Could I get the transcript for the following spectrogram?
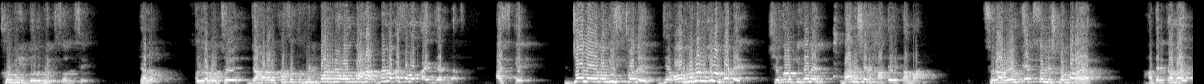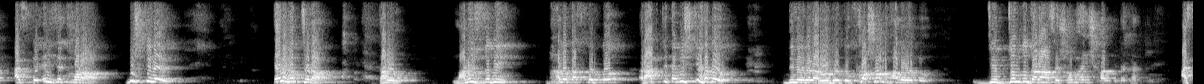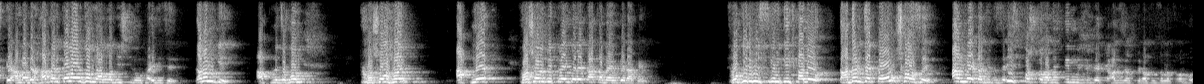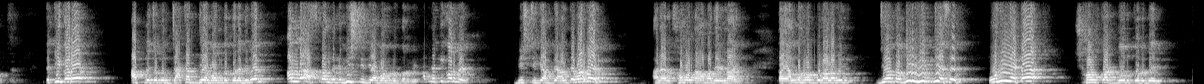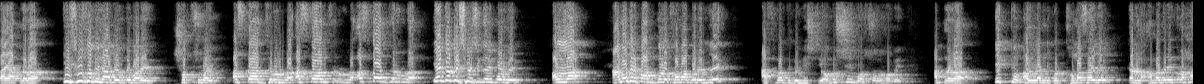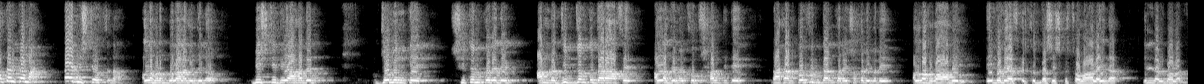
খুবই দুর্ভিক্ষ চলছে। কেন? আল্লাহ বলছে, জাহারাল ফাসাতু ফিল বাররি ওয়াল বাহর নাস। আজকে জলে এবং স্থলে যে অঘটনগুলো ঘটে, সেগুলো কি জানেন? মানুষের হাতের কামাই। রোম 41 নম্বর আয়াত। হাতের আজকে এই যে খরা, বৃষ্টি নেই। কেন হচ্ছে না? কারণ মানুষ যদি ভালো কাজ করত, রাত্রিতে বৃষ্টি হতো দিনের বেলা রোদ হতো, ফসল ভালো হতো, জীবজন্তু যারা আছে সবাই শান্তিতে থাকতো। আজকে আমাদের হাতের কামার জন্য আল্লাহ বৃষ্টি উঠাই দিছে কারণ কি? আপনি যখন ফসল হয়, আপনি ফসল বিক্রয় করে টাকা ব্যাংকে রাখেন। ফকির মিসকিন কি খালো? তাদের যে একটা অংশ আছে, আমরা এটা দিতেছি। স্পষ্ট হাদিস তিন মিনিটে একটা হাদিস আছে রাসূলুল্লাহ সাল্লাল্লাহু বলছেন কি করে? আপনি যখন জাকাত দিয়ে বন্ধ করে দিবেন আল্লাহ আসমান থেকে বৃষ্টি দেওয়া বন্ধ করবে। আপনি কি করবেন? বৃষ্টি কি আপনি আনতে পারবেন? আনার ক্ষমতা আমাদের নাই। তাই আল্লাহ রাব্বুল আলামিন যেহেতু দুর্ভিক্ষ দিয়েছেন, উনি এটা সংকট দূর করবেন। তাই আপনারা কিছু যদি না বলতে পারেন, সবসময় আস্তাদ ফেরুল্লাহ আস্তাদ ফেরুল্লাহ আস্তাদ ফেরুল্লাহ এটা বেশি বেশি করে পড়বেন। আল্লাহ আমাদের পাপগুলো ক্ষমা করে দিলে আসমান থেকে বৃষ্টি অবশ্যই বর্ষণ হবে। আপনারা একটু আল্লাহর নিকট ক্ষমা চাইবেন, কারণ আমাদের এগুলো হাতের কামাই তাই বৃষ্টি হচ্ছে না। আল্লাহ রব্বুল আলমিন দিল, বৃষ্টি দিয়ে আমাদের জমিনকে শীতল করে দেয় আমরা জীবজন্তু যারা আছে, আল্লাহ যেন খুব শান্তিতে রাখার তৌফিক দান করে সকলে বলে আল্লাহ আমিন। এই বলে আজকের খুদ্া শেষ করছ আমা আলাইনা ইল্লাল বালাদ।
